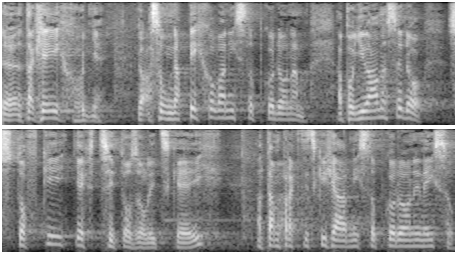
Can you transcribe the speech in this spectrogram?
eh, takže je jich hodně. Jo, a jsou napěchovaný stopkodonama. A podíváme se do stovky těch cytozolických, a tam prakticky žádný stopkodony nejsou.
